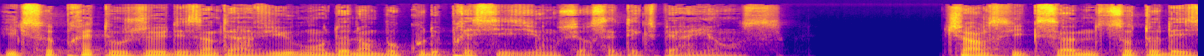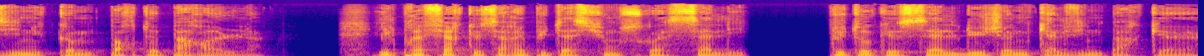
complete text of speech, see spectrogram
ils se prêtent au jeu des interviews en donnant beaucoup de précisions sur cette expérience. Charles Hickson s'autodésigne comme porte-parole. Il préfère que sa réputation soit salie plutôt que celle du jeune Calvin Parker.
